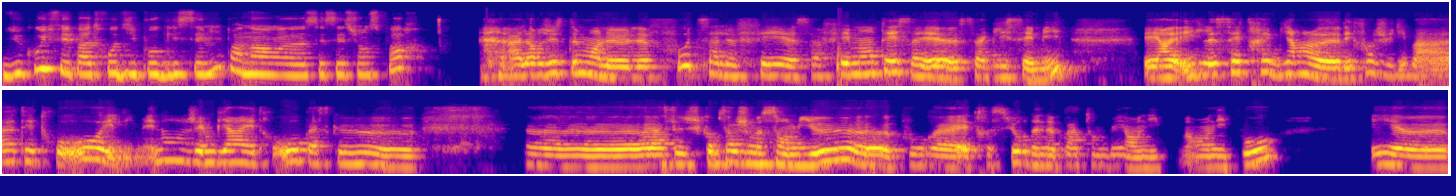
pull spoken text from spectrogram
du coup, il ne fait pas trop d'hypoglycémie pendant euh, ses sessions sport? Alors justement, le, foot, ça le fait, ça fait monter sa, glycémie. Et il le sait très bien. des fois, je lui dis, bah, t'es trop haut. Et il dit, mais non, j'aime bien être haut parce que voilà, comme ça, je me sens mieux pour être sûre de ne pas tomber en, en hypo. Euh,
